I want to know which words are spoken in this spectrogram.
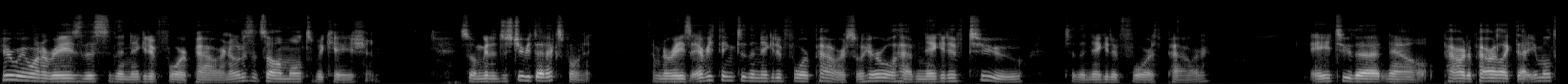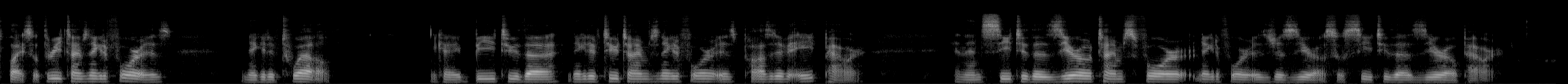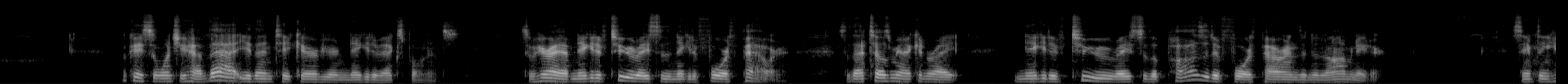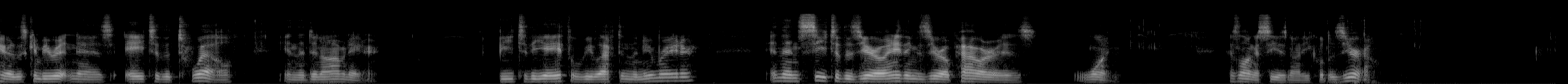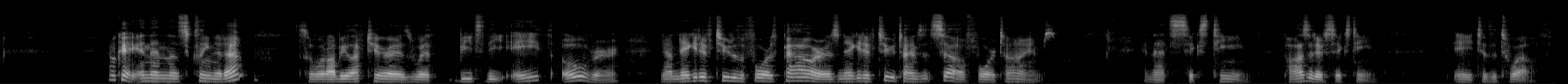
Here we want to raise this to the negative 4 power. Notice it's all multiplication. So I'm going to distribute that exponent. I'm going to raise everything to the negative 4 power. So here we'll have negative 2 to the negative 4th power. a to the, now power to power like that you multiply. So 3 times negative 4 is negative 12. Okay, b to the negative 2 times negative 4 is positive 8 power. And then c to the 0 times 4, negative 4 is just 0. So c to the 0 power. Okay, so once you have that, you then take care of your negative exponents. So here I have negative 2 raised to the negative 4th power. So that tells me I can write negative 2 raised to the positive 4th power in the denominator. Same thing here. This can be written as a to the 12th in the denominator. b to the 8th will be left in the numerator. And then c to the 0, anything to 0 power is 1, as long as c is not equal to 0. Okay, and then let's clean it up. So what I'll be left here is with b to the 8th over, now negative 2 to the 4th power is negative 2 times itself 4 times. And that's 16, positive 16, a to the 12th.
